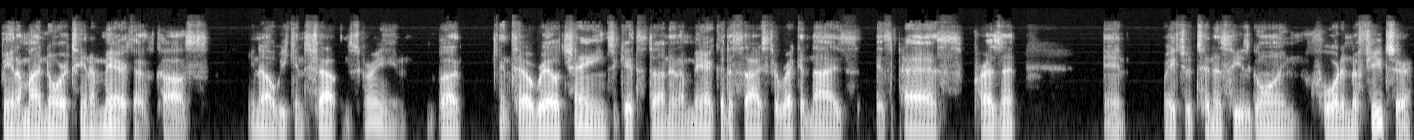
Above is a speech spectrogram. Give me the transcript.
being a minority in America because, you know, we can shout and scream, but until real change gets done and America decides to recognize its past, present, and racial tendencies going forward in the future,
